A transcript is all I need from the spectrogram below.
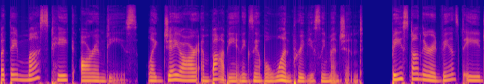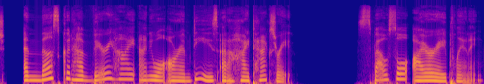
but they must take RMDs, like JR and Bobby in example 1 previously mentioned, based on their advanced age and thus could have very high annual RMDs at a high tax rate. Spousal IRA planning.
